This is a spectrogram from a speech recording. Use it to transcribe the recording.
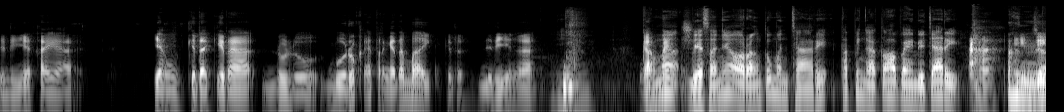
Jadinya kayak yang kita kira dulu buruk eh ternyata baik gitu. Jadinya nggak Iya. Karena match. biasanya orang tuh mencari tapi nggak tahu apa yang dia cari. Ah, ini Anjay.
